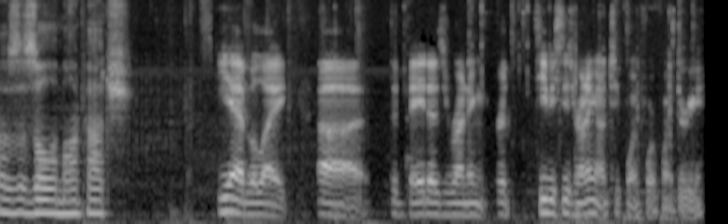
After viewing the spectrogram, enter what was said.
That was a Zola mod patch. Yeah, but like, uh, the beta is running or TBC is running on 2.4.3.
